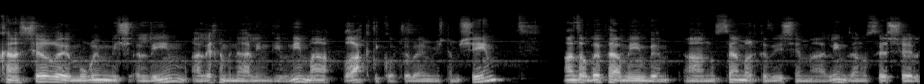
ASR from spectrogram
כאשר אה, מורים נשאלים על איך הם מנהלים דיונים, מה הפרקטיקות שבהם הם משתמשים, אז הרבה פעמים הנושא המרכזי שהם מעלים זה הנושא של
